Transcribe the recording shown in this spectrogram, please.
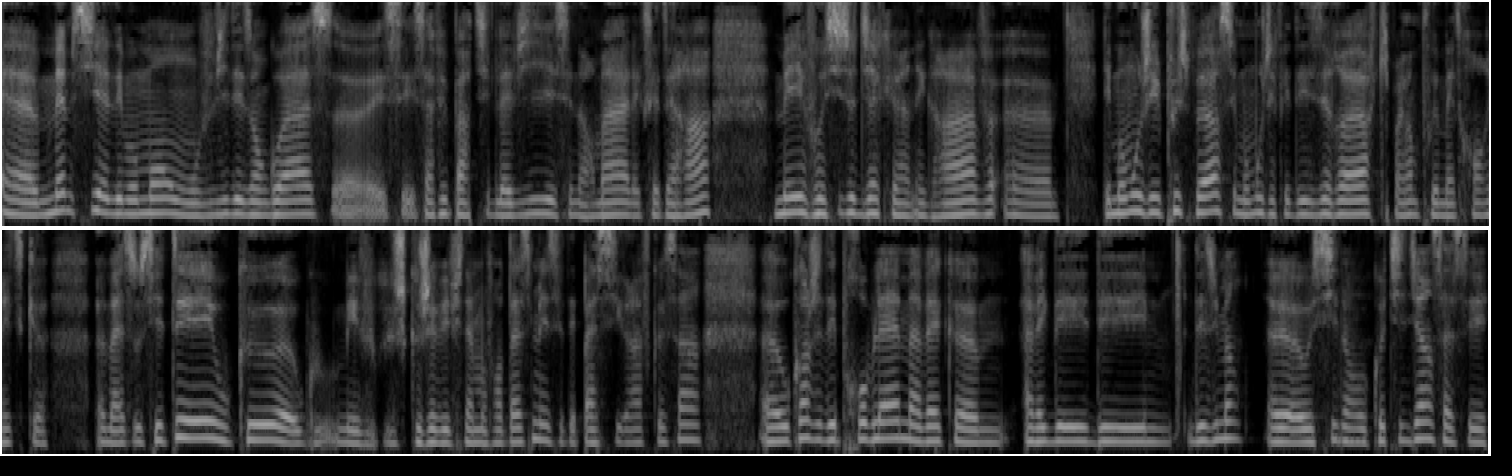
euh, même s'il y a des moments où on vit des angoisses, euh, et c'est ça fait partie de la vie et c'est normal, etc. Mais il faut aussi se dire que rien n'est grave. Euh, les moments où j'ai eu plus peur, c'est les moments où j'ai fait des erreurs qui, par exemple, pouvaient mettre en risque euh, ma société ou que, ou que mais que j'avais finalement fantasmé, c'était pas si grave que ça. ou quand j'ai des problèmes avec avec des des, des humains aussi dans au quotidien, ça c'est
